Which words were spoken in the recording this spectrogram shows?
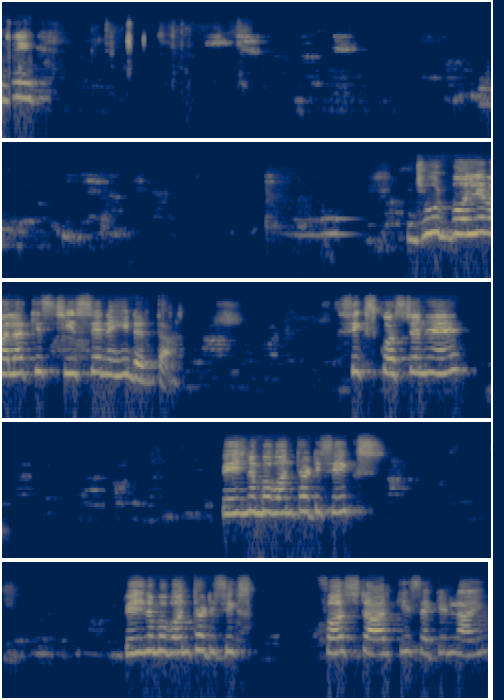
जी। झूठ बोलने वाला किस चीज़ से नहीं डरता? सिक्स क्वेश्चन है। Page number one thirty six page number one thirty six first star की सेकंड लाइन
